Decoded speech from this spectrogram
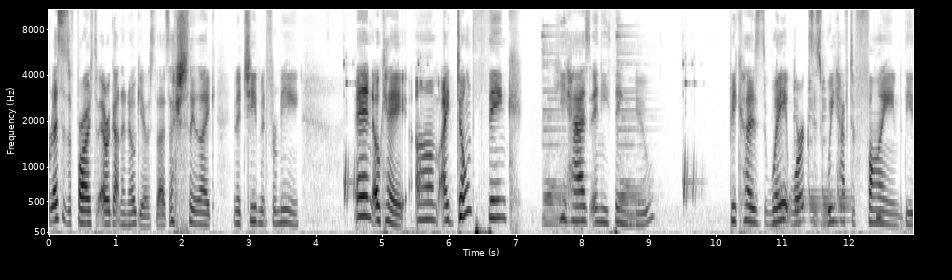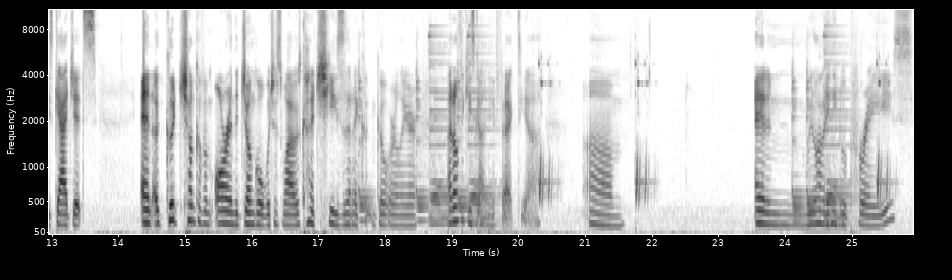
this is the farthest I've ever gotten a Nogio, so that's actually like an achievement for me. And okay, um, I don't think he has anything new because the way it works is we have to find these gadgets, and a good chunk of them are in the jungle, which is why I was kind of cheesed that I couldn't go earlier. I don't think he's got any effect, yeah. Um, and we don't have anything to appraise.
